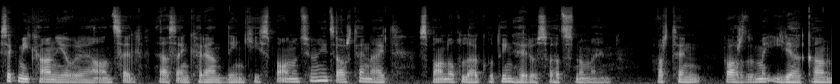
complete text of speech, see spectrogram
Ասենք մի քանի օր է անցել, ասենք Հրանտ Դինքի սպանությունից արդեն այդ սպանող լակոտին հերոսացնում են արդեն բարձվում է իրական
